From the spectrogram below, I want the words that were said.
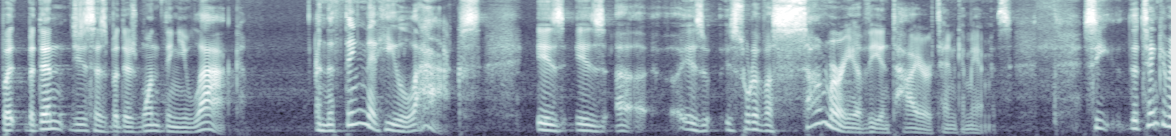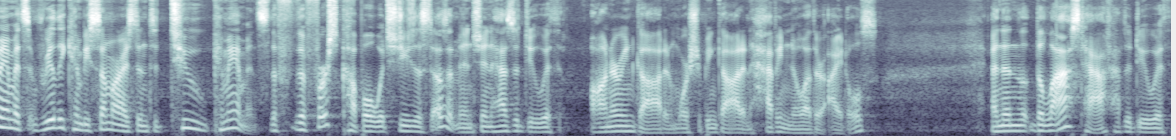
but, but then Jesus says, but there's one thing you lack. And the thing that he lacks is, is, uh, is, is sort of a summary of the entire Ten Commandments. See, the Ten Commandments really can be summarized into two commandments. The, the first couple, which Jesus doesn't mention, has to do with honoring God and worshiping God and having no other idols. And then the, last half have to do with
